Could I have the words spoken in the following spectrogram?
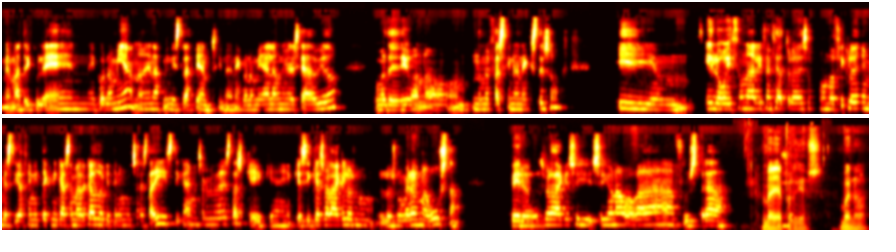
me matriculé en economía, no en administración, sino en economía en la Universidad de Oviedo como te digo, no, no me fascina en exceso. Y, y, luego hice una licenciatura de segundo ciclo de investigación y técnicas de mercado que tiene mucha estadística y muchas cosas de estas que, que, que sí que es verdad que los, los, números me gustan, pero es verdad que soy, soy una abogada frustrada. Vaya por Dios. Bueno,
